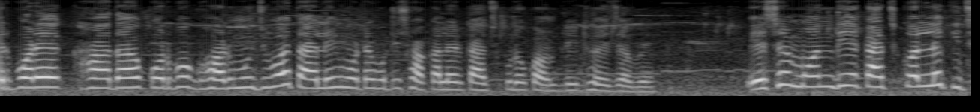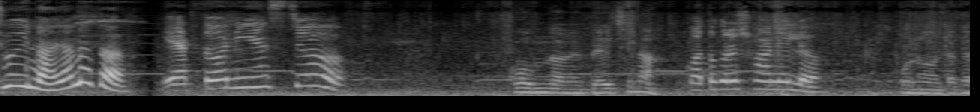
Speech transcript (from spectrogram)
এরপরে খাওয়া দাওয়া করব ঘর মুছবো তাহলেই মোটামুটি সকালের কাজ পুরো কমপ্লিট হয়ে যাবে। এসে মন দিয়ে কাজ করলে কিছুই না জানো তো? এত নিয়ে এসছো? কম দামে পেয়েছি না। কত করে শ নিল? পনেরো টাকা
